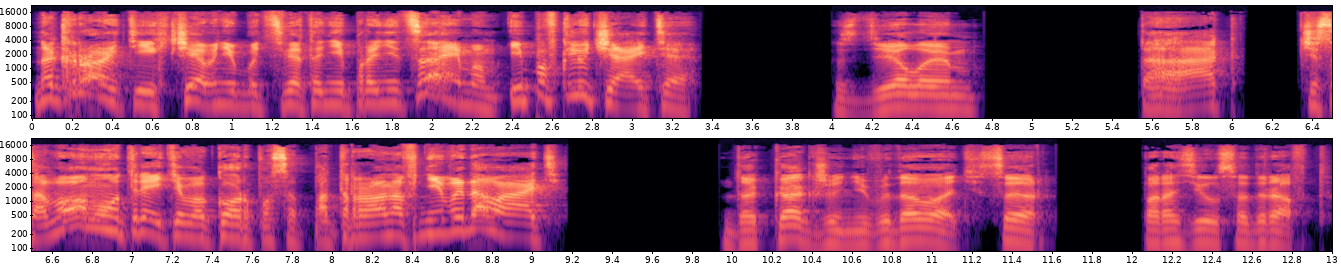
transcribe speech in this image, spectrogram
Накройте их чем-нибудь светонепроницаемым и повключайте. Сделаем. Так, часовому у третьего корпуса патронов не выдавать. Да как же не выдавать, сэр? Поразился Драфт.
